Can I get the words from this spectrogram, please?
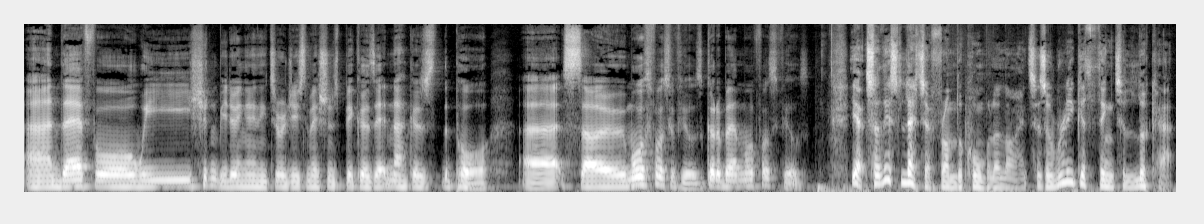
and therefore we shouldn't be doing anything to reduce emissions because it knackers the poor. Uh, so more fossil fuels. Got to burn more fossil fuels. Yeah, so this letter from the Cornwall Alliance is a really good thing to look at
